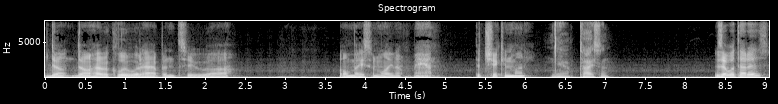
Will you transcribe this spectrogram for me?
Don't don't have a clue what happened to uh old Mason Molina. Man. The chicken money? Yeah, Tyson. Is that what that is?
